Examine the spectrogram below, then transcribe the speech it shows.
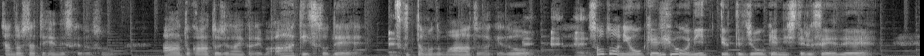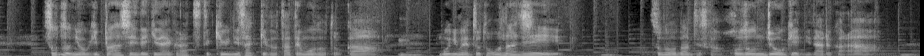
ちゃんとしたって変ですけどそのアートかアートじゃないかで言えばアーティストでええ。作ったものもアートだけど外に置けるようにって言って条件にしてるせいで外に置きっぱなしにできないからっつって急にさっきの建物とかうん。モニュメントと同じ、うんその何ですか保存条件になるからうん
